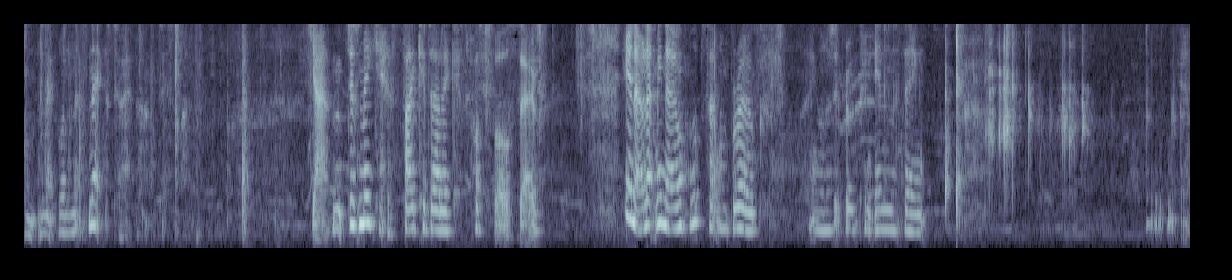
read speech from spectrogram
I want the next one that's next to it. That's this one. Yeah just make it as psychedelic as possible. So you know let me know. Oops that one broke hang on is it broken in the thing? Ooh, yeah,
